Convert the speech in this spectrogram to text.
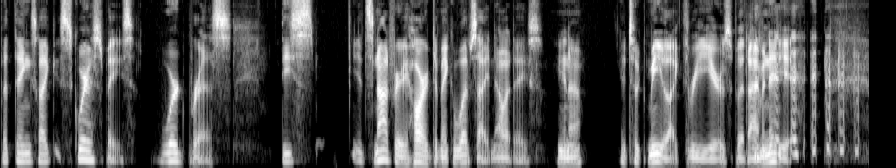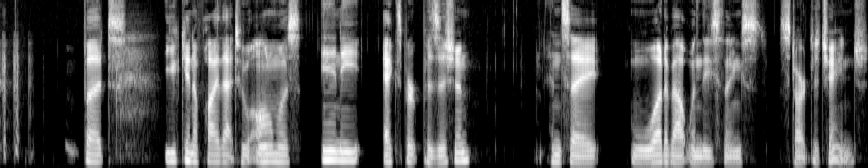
but things like Squarespace, WordPress, these it's not very hard to make a website nowadays, you know? It took me like 3 years, but I'm an idiot. but you can apply that to almost any expert position and say, what about when these things start to change?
